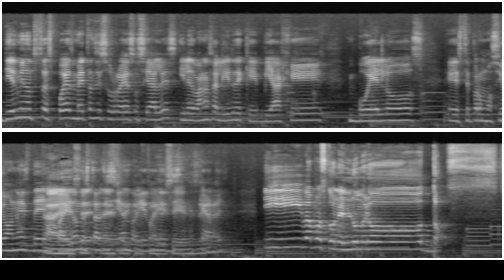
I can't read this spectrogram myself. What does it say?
Diez minutos después, métanse sus redes sociales y les van a salir de que viajes, vuelos, este, promociones del Ah, país ese- donde estás diciendo. Y es donde país, sí, dices, sí. caray. Y vamos con el número 2.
